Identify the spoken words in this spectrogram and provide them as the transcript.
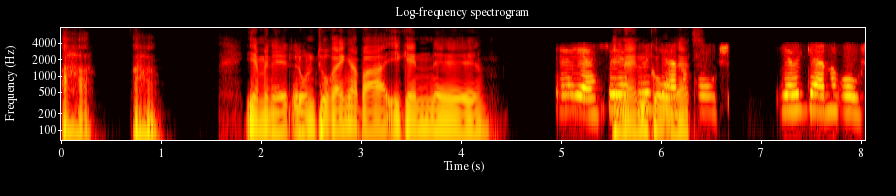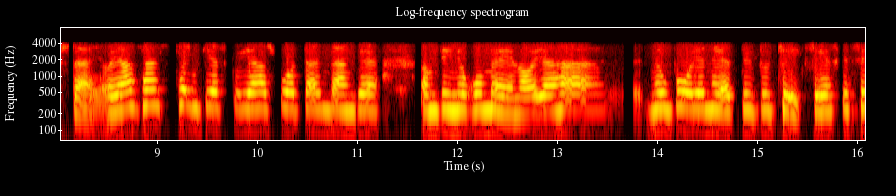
aha, aha. Jamen, øh, Lone, du ringer bare igen. Øh, Ja, ja, så En jeg anden vil god gerne nat. rose. Jeg vil gerne rose dig. Og jeg har faktisk tænkt, jeg, skulle, jeg har spurgt dig engang der om dine romaner, og jeg har, nu bor jeg nær et bibliotek, så jeg skal se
